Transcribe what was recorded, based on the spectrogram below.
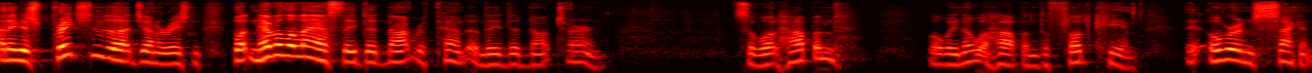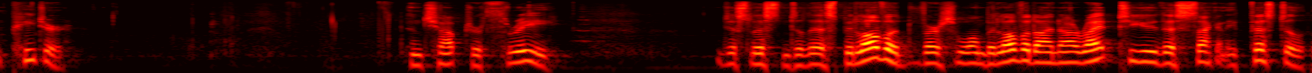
and he was preaching to that generation. But nevertheless, they did not repent and they did not turn. So what happened? Well, we know what happened. The flood came. Uh, over in 2 Peter, in chapter 3, just listen to this. Beloved, verse 1 Beloved, I now write to you this second epistle,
